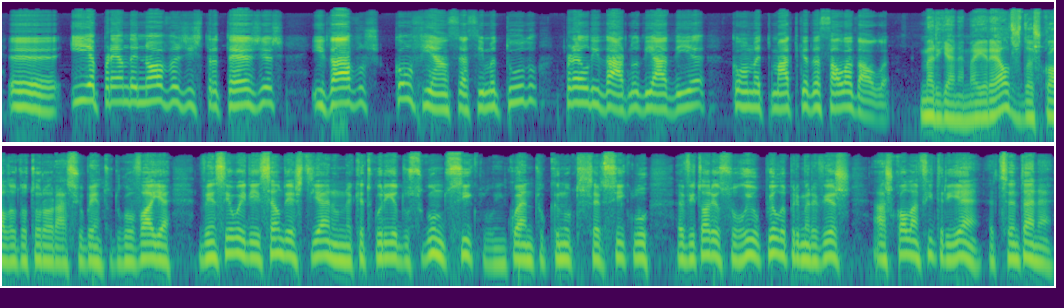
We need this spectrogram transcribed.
uh, e aprendem novas estratégias e dá-vos confiança, acima de tudo, para lidar no dia a dia com a matemática da sala de aula. Mariana Meireles, da Escola Dr. Horácio Bento de Gouveia, venceu a edição deste ano na categoria do segundo ciclo, enquanto que no terceiro ciclo a vitória sorriu pela primeira vez à Escola Anfitriã, a de Santana.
